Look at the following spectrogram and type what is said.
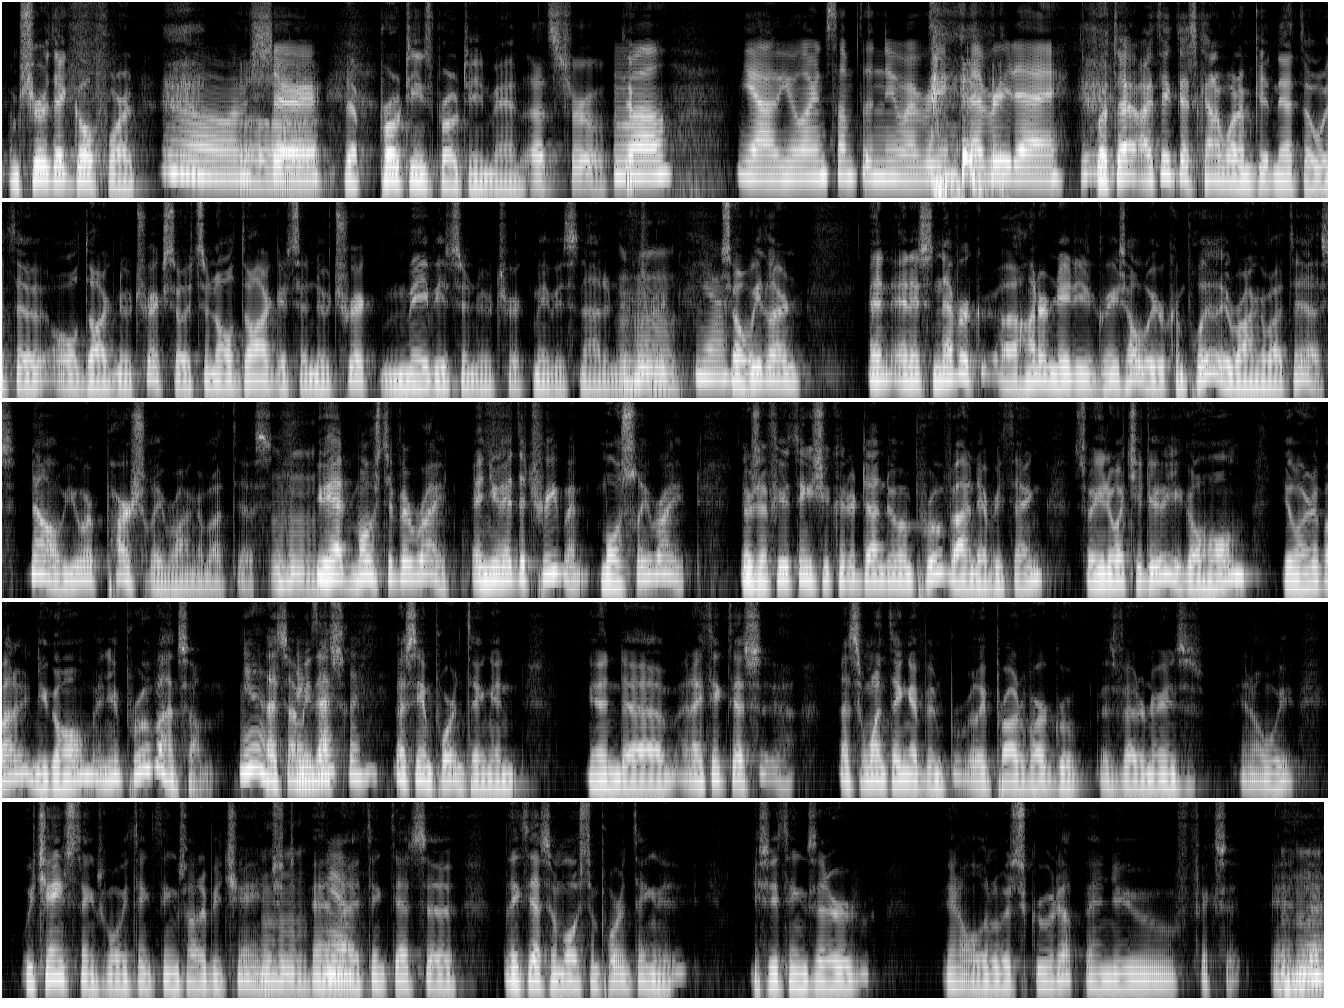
I'm sure they'd go for it. oh, I'm oh. sure. Yeah, protein's protein, man. That's true. Well, yeah, you learn something new every every day. But that, I think that's kind of what I'm getting at, though, with the old dog, new trick. So it's an old dog, it's a new trick. Maybe it's a new trick, maybe it's not a new trick. Mm-hmm. Yeah. So we learn, and, and it's never 180 degrees. Oh, we were completely wrong about this. No, you were partially wrong about this. Mm-hmm. You had most of it right, and you had the treatment mostly right. There's a few things you could have done to improve on everything. So you know what you do? You go home, you learn about it, and you go home and you improve on something. Yeah, that's I mean exactly. that's that's the important thing, and and uh, and I think that's that's one thing I've been really proud of our group as veterinarians. You know, we we change things when we think things ought to be changed, and Yeah. I think that's a I think that's the most important thing. You see things that are you know a little bit screwed up, and you fix it, and. Uh,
